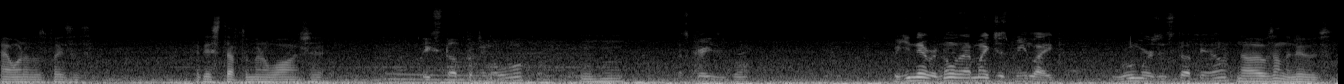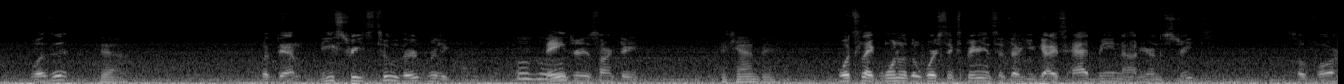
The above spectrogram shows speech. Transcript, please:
at one of those places. Like they stuffed them in a wall and shit. They stuffed them in the wall? Mm-hmm. That's crazy, bro. But you never know. That might just be like rumors and stuff, you know? No, it was on the news. Was it? Yeah. But then these streets too, they're really Mhm. dangerous, aren't they? They can be. What's like one of the worst experiences that you guys had being out here in the streets so far?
